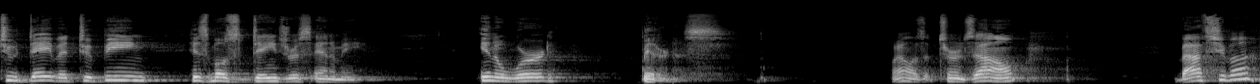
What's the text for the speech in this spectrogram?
to David to being his most dangerous enemy? In a word, bitterness. Well, as it turns out, Bathsheba,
